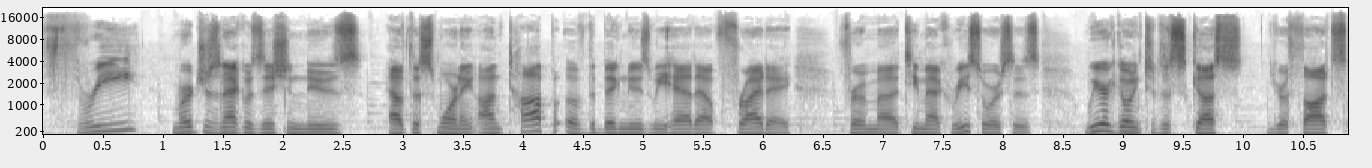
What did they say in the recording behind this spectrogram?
three mergers and acquisition news out this morning on top of the big news we had out Friday from uh, TMAC Resources. We are going to discuss your thoughts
